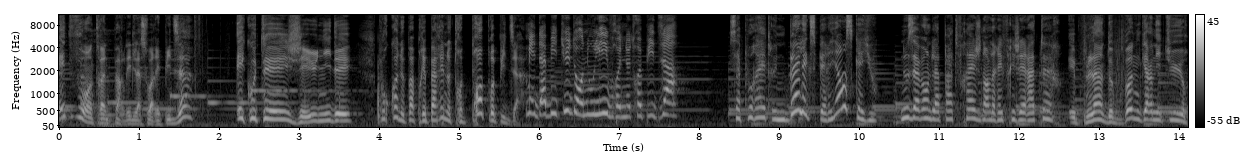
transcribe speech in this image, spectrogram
Êtes-vous en train de parler de la soirée pizza? Écoutez, j'ai une idée. Pourquoi ne pas préparer notre propre pizza? Mais d'habitude, on nous livre notre pizza. Ça pourrait être une belle expérience, Caillou. Nous avons de la pâte fraîche dans le réfrigérateur. Et plein de bonnes garnitures.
